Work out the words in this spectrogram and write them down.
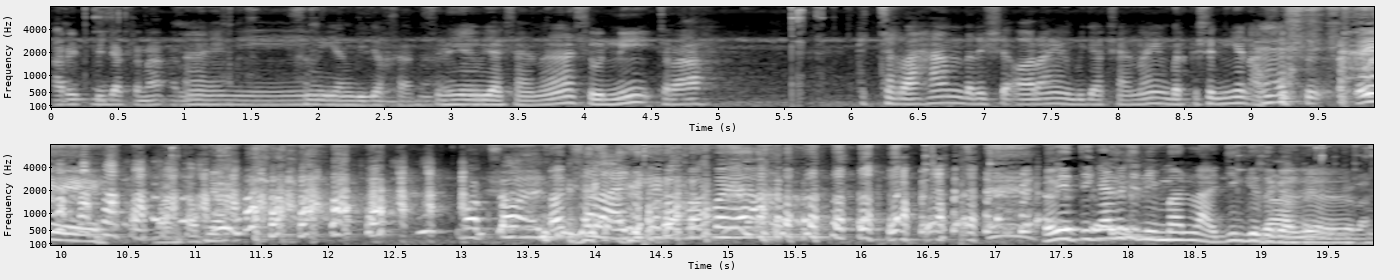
Arif bijaksana, Arif. Nah, ini seni yang bijaksana seni yang bijaksana, Suni cerah. Kecerahan dari seorang yang bijaksana yang berkesenian asik tuh. Eh, mantapnya. maksa Maksa lah aja gak apa-apa ya. Tapi tinggal lu seniman lagi gitu kan ya. Itulah.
